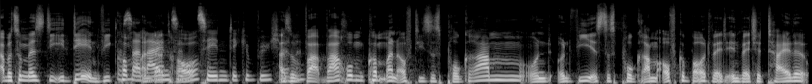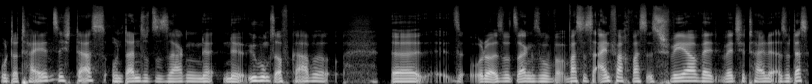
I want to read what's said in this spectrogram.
aber zumindest die Ideen. Wie das kommt man da drauf? Sind zehn dicke Bücher. Also ne? wa warum kommt man auf dieses Programm und, und wie ist das Programm aufgebaut? In welche Teile unterteilt mhm. sich das? Und dann sozusagen eine, eine Übungsaufgabe äh, oder sozusagen so, was ist einfach, was ist schwer, wel welche Teile, also das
